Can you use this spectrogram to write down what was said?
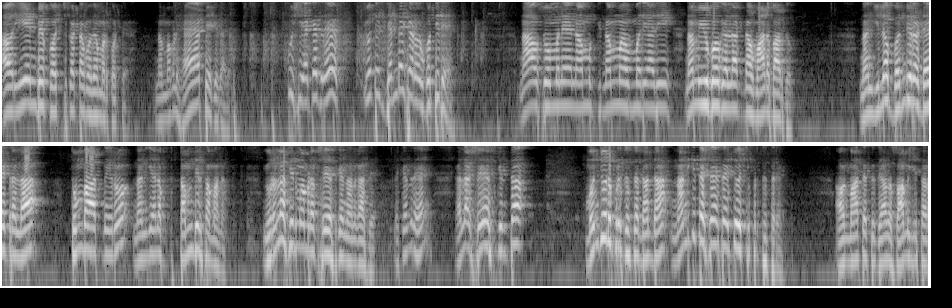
ಅವ್ರು ಏನು ಬೇಕು ಅಚ್ಚುಕಟ್ಟಾಗಿ ಮದುವೆ ಮಾಡಿಕೊಟ್ಟೆ. ನಮ್ಮ ಮಗಳು ಹ್ಯಾಪಿ ಆಗಿದ್ದಾಳೆ. ಖುಷಿ. ಯಾಕೆಂದರೆ ಇವತ್ತಿನ ಜನ್ರೇಷನ್ ಅವ್ರಿಗೆ ಗೊತ್ತಿದೆ. ನಾವು ಸುಮ್ಮನೆ ನಮ್ಮ ನಮ್ಮ ಮರ್ಯಾದೆ, ನಮ್ಮ ಯುಗೋಗೆಲ್ಲ ನಾವು ಮಾಡಬಾರ್ದು. ನನಗಿಲ್ಲ ಬಂದಿರೋ ಡೈರೆಕ್ಟ್ರೆಲ್ಲ ತುಂಬ ಆತ್ಮೀಯರು, ನನಗೆಲ್ಲ ತಮ್ಮದಿರ ಸಮಾನ. ಇವರೆಲ್ಲ ಸಿನಿಮಾ ಮಾಡೋಕ್ಕೆ ಶ್ರೇಯಸ್ಗೆ ನನಗಾಸೆ ಯಾಕೆಂದರೆ ಎಲ್ಲ ಶ್ರೇಯಸ್ಗಿಂತ ಮಂಜೂರು ಪ್ರೀತಿಸ್ತಾರೆ. ನನ್ನ, ನನಗಿಂತ ಶ್ರೇಯಸ್ ಹೆಚ್ಚು ಹೆಚ್ಚು ಪ್ರೀತಿಸ್ತಾರೆ. ಅವ್ನು ಮಾತಾಡ್ತಿದ್ದೆ ಯಾವುದೋ ಸ್ವಾಮೀಜಿ ಥರ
